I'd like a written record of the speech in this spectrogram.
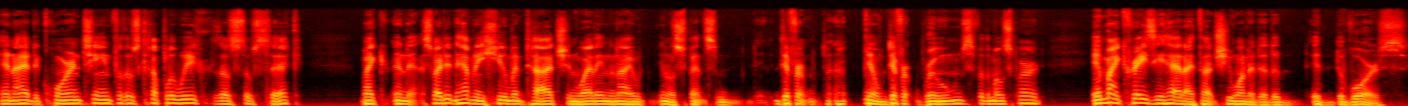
and I had to quarantine for those couple of weeks because I was so sick, my and so I didn't have any human touch. And Wileen and I, you know, spent some different, you know, different rooms for the most part. In my crazy head, I thought she wanted a, a divorce.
